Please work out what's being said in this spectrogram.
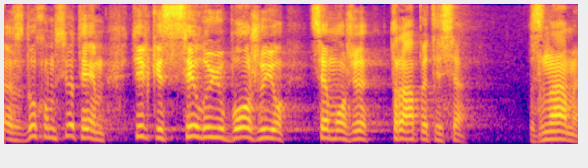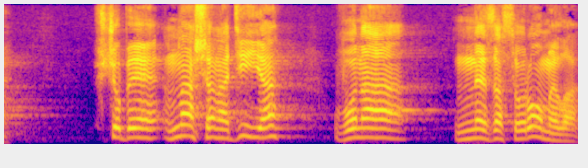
з Духом Святим, тільки з силою Божою це може трапитися з нами. Щоб наша надія, вона не засоромила.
